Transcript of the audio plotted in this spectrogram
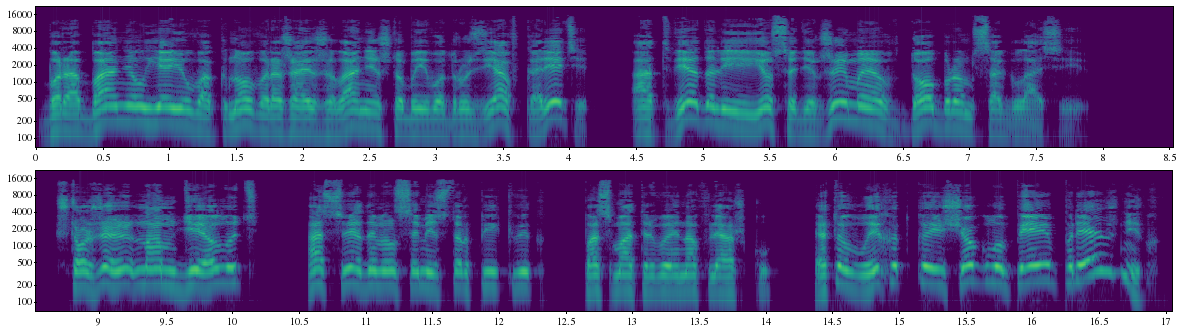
барабанил ею в окно, выражая желание, чтобы его друзья в карете отведали ее содержимое в добром согласии. — Что же нам делать? — осведомился мистер Пиквик, посматривая на фляжку. — Это выходка еще глупее прежних. —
